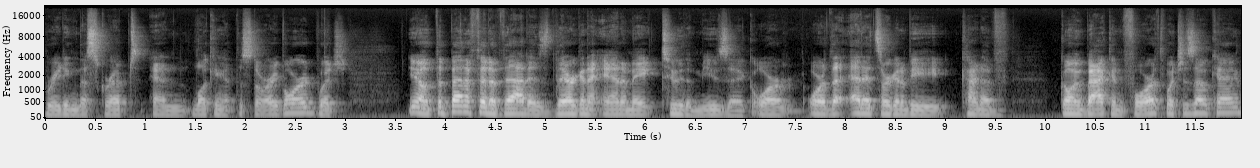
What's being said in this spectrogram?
reading the script and looking at the storyboard, which you know, the benefit of that is they're going to animate to the music or or the edits are going to be kind of going back and forth, which is okay.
